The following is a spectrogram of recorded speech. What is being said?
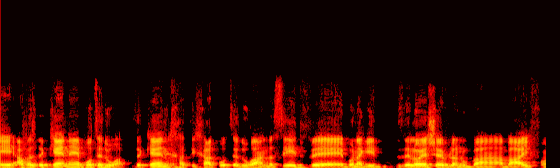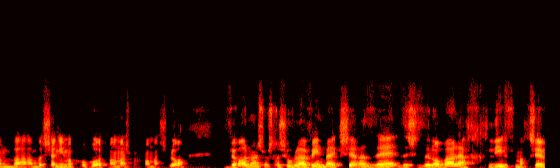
אה, אבל זה כן אה, פרוצדורה, זה כן חתיכת פרוצדורה הנדסית, ובוא נגיד, זה לא יושב לנו באייפון בשנים הקרובות, ממש ממש לא. ועוד משהו שחשוב להבין בהקשר הזה, זה שזה לא בא להחליף מחשב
